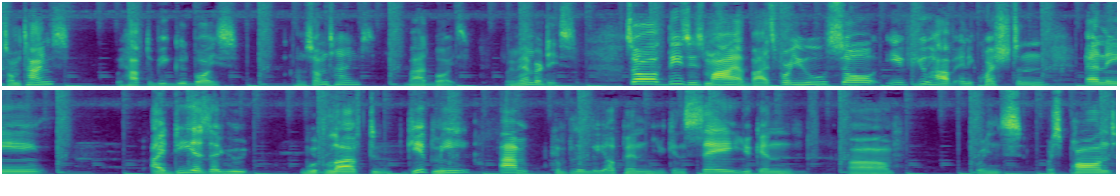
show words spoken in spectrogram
Sometimes we have to be good boys and sometimes bad boys. Remember this. So this is my advice for you. So if you have any question, any ideas that you would love to give me, I'm completely open. You can say, you can uh, respond,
